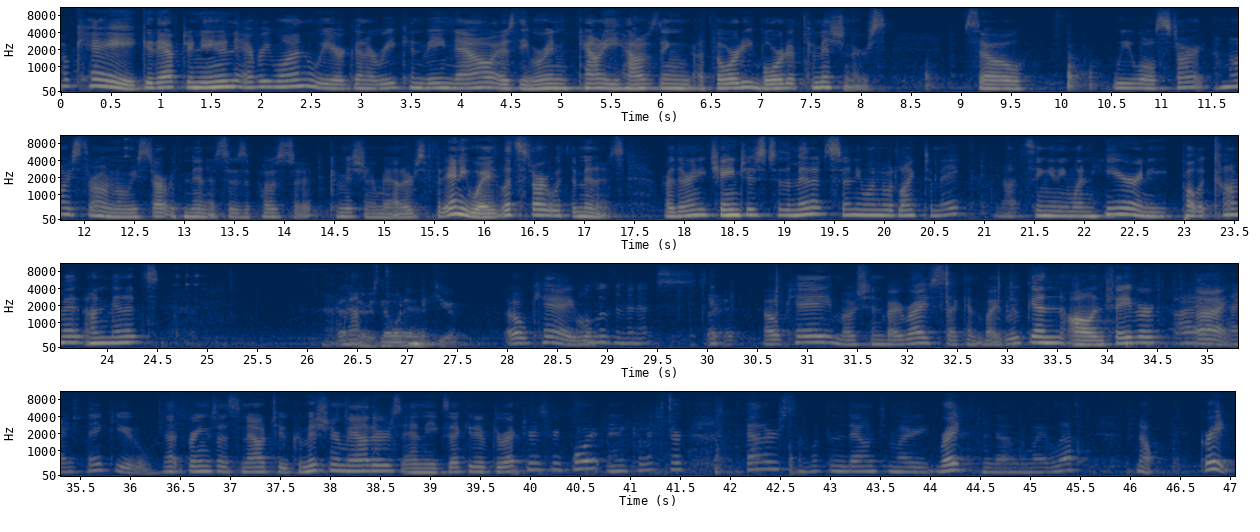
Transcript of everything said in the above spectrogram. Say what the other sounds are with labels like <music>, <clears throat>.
Okay, good afternoon, everyone. We are going to reconvene now as the Marin County Housing Authority Board of Commissioners. So we will start. I'm always thrown when we start with minutes as opposed to commissioner matters. But anyway, let's start with the minutes. Are there any changes to the minutes anyone would like to make? Not seeing anyone here. Any public comment on minutes? There is no one in the queue. Okay. I'll well- move the minutes. Second. Okay, motion by Rice, second by Lucan. All in favor? Aye. Thank you. That brings us now to Commissioner Matters and the Executive Director's Report. Any Commissioner Matters? I'm looking down to my right and down to my left. No. Great.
